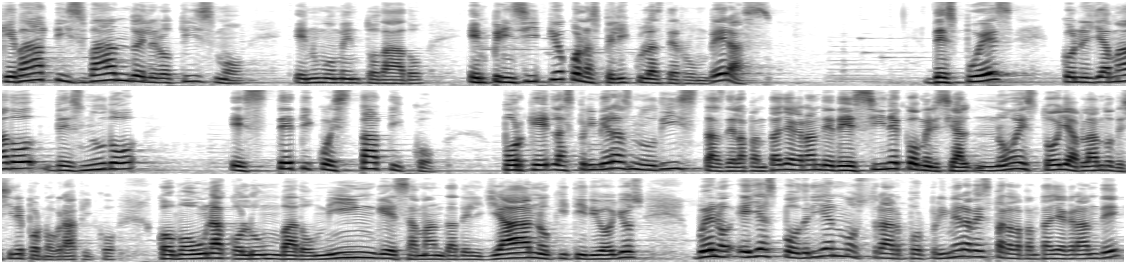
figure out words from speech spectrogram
que va atisbando el erotismo en un momento dado en principio con las películas de rumberas. Después con el llamado desnudo estético estático, porque las primeras nudistas de la pantalla grande de cine comercial, no estoy hablando de cine pornográfico, como una Columba Domínguez, Amanda del Llano, Kitty de Hoyos, bueno, ellas podrían mostrar por primera vez para la pantalla grande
